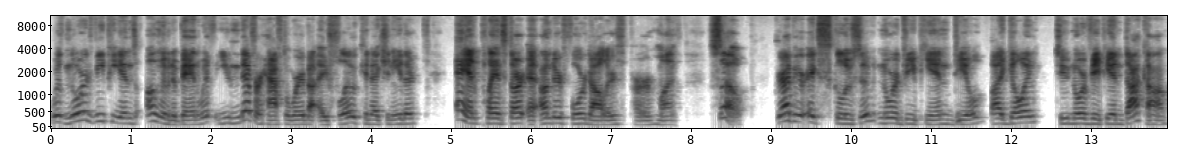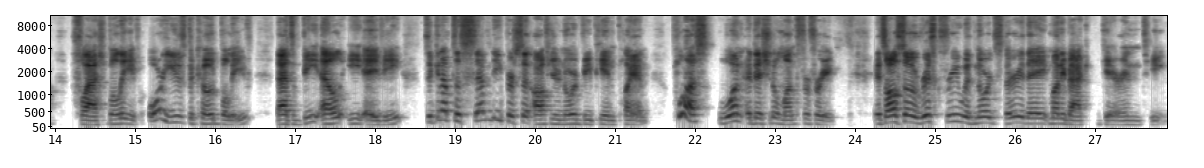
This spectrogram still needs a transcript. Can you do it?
With NordVPN's unlimited bandwidth, you never have to worry about a flow connection either, and plans start at under $4 per month. So, grab your exclusive NordVPN deal by going to nordvpn.com slash bleav or use the code bleav that's b-l-e-a-v to get up to 70% off your nordvpn plan plus one additional month for free it's also risk-free with nord's 30-day money-back guarantee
